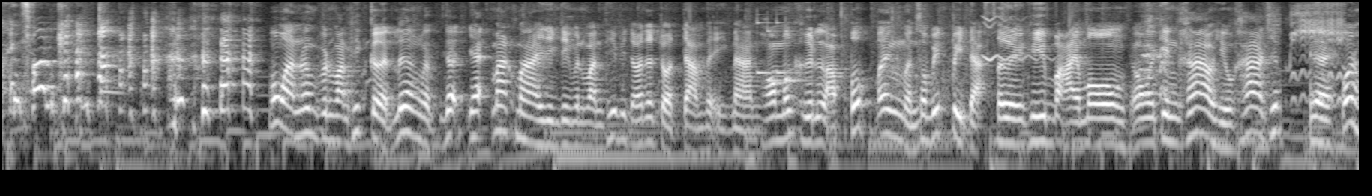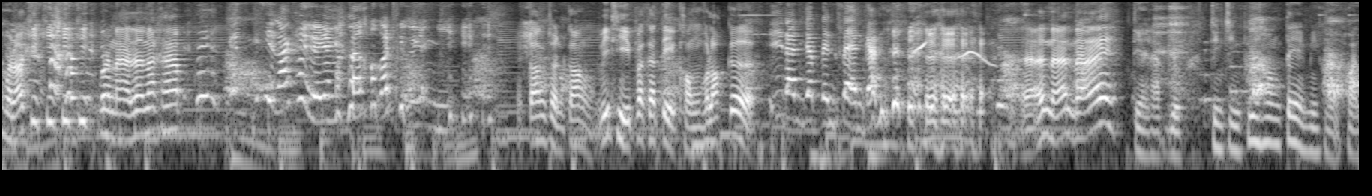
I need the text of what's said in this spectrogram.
มันชนกันอะ เมื่อวานมันเป็นวันที่เกิดเรื่องแบบเยอะแยะมากมายจริง ๆ เป็นวันที่พี่จอจะจดจำไปอีกนาน พอเมื่อคืนหลับปุ๊บแม่เหมือนสวิตช์ปิดอะตื่นทีบ่ายโมงลงมากินข้าวหิวข้าวชิบเลยอ้วนหัวเราะคิกคิกคิกคิกมานานแล้วนะครับทีแรกถืออย่างนั้นแล้วเขาก็ถืออย่างนี้ กล้องชนกล้อง วิถีปกติของบล็อกเกอร์ที่ดันจะเป็นแฟนกันไหนไหนเตียรับอยู่จริง ๆ พี่ห้องเต้มีของขวัญ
